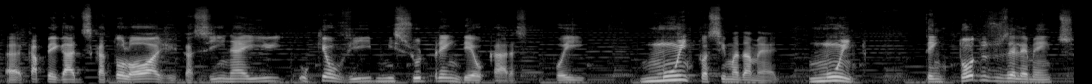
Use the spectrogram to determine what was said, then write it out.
uh, com a pegada escatológica, assim, né? E o que eu vi me surpreendeu, cara. Foi muito acima da média. Muito. Tem todos os elementos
